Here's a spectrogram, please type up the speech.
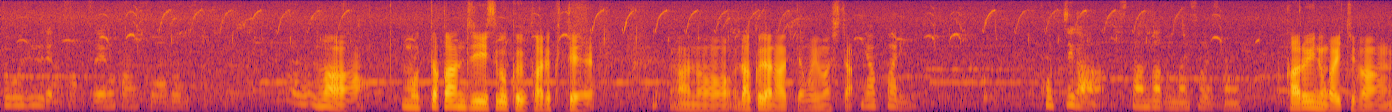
ト50での撮影の感想はどうですか、まあ持った感じすごく軽くてあの楽だなって思いました。やっぱり。こっちがスタンダードになりそうですかね。軽いのが一番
